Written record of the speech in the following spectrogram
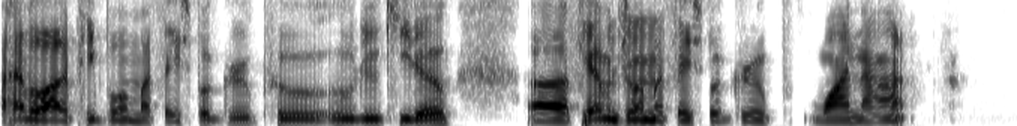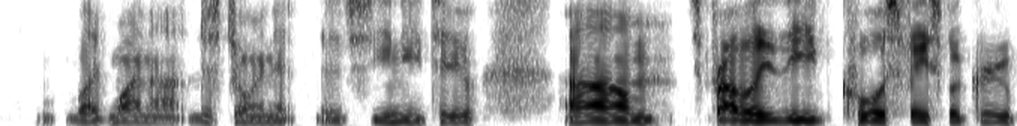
I have a lot of people in my Facebook group who who do keto. Uh, if you haven't joined my Facebook group, why not? Like, why not? Just join it. It's you need to. Um, it's probably the coolest Facebook group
